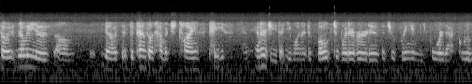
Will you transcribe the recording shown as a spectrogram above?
so it really is. Um, you know, it, it depends on how much time, space, and energy that you want to devote to whatever it is that you're bringing before that group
